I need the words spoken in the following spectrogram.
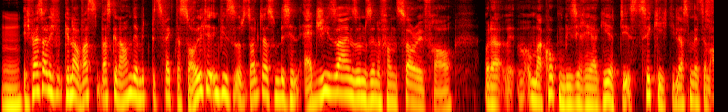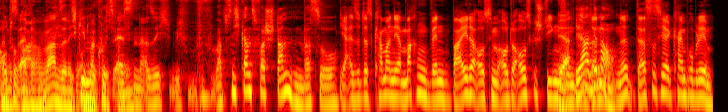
Mhm. Ich weiß auch nicht genau, was, was genau haben die damit bezweckt. Das sollte irgendwie, so- sollte das so ein bisschen edgy sein, so im Sinne von sorry, Frau. Oder um mal gucken, wie sie reagiert. Die ist zickig, die lassen wir jetzt im fand Auto es einfach warten. wahnsinnig Ich gehe mal kurz essen. Also ich, ich hab's nicht ganz verstanden, was so. Ja, also das kann man ja machen, wenn beide aus dem Auto ausgestiegen Ja. sind. Ja, und dann, genau. Ne, das ist ja kein Problem.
